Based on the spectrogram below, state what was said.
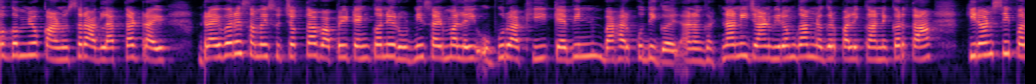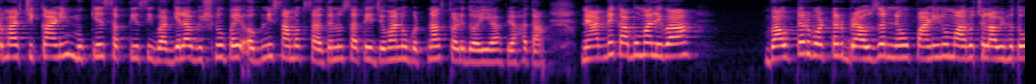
અગમ્યો કારણોસર આગ લાગતા ડ્રાઈવરે સમય સૂચકતા વાપરી ટેન્કરને રોડની સાઈડમાં લઈ ઊભું રાખી કેબિન બહાર કૂદી ગયેલ. અને ઘટનાની જાણ વિરમગામ નગરપાલિકાને કરતા કિરણસિંહ પરમાર ચિકાણી, મુકેશ શક્તિસિંહ વાઘેલા, વિષ્ણુભાઈ અગ્નિશામક સાધનો સાથે જવાનો ઘટના સ્થળે દોડી આવ્યા હતા. અને આગને કાબૂમાં લેવા વાઉટર વોટર બ્રાઉઝરનો પાણીનો મારો ચલાવ્યો હતો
